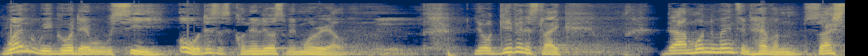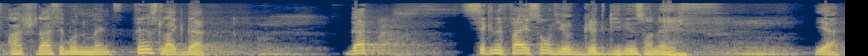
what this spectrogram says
When we go there, we will see, oh, this is Cornelius' memorial. Your giving is like, there are monuments in heaven, so I sh- should I say monuments, things like that, that signify some of your great givings on earth. Yeah.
